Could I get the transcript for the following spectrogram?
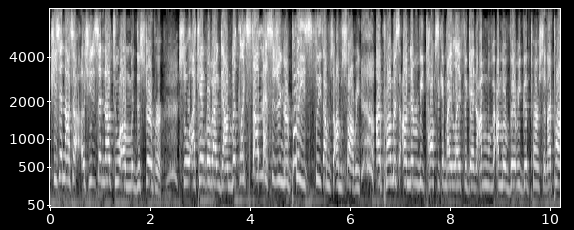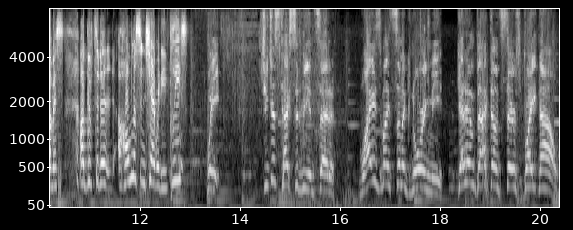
She said not to. She said not to um disturb her. So I can't go back down. But like, stop messaging her, please, please. I'm I'm sorry. I promise I'll never be toxic in my life again. I'm I'm a very good person. I promise. I'll give to the homeless and charity, please. wait. She just texted me and said, "Why is my son ignoring me? Get him back downstairs right now."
